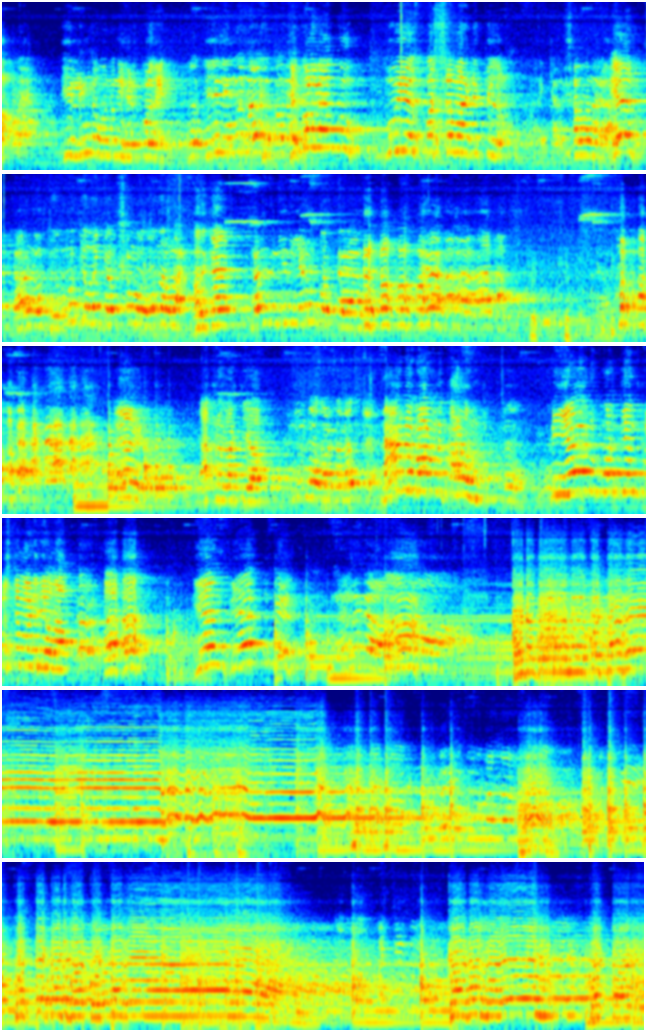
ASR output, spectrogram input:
ಈ ಲಿಂಗವನ್ನು ನೀ ಹಿಡ್ಕೊಳ್ಬೇಕು. ಈ ಲಿಂಗ ನಾನು ಹಿಡ್ಕೊಳ್ಬೇಕು. ಹೂವಿಗೆ ಸ್ಪರ್ಶ ಮಾಡ್ಲಿಕ್ಕಿಲ್ಲ. ಕೆಲಸ ಏನು? ನಾನು ಧರ್ಮಕ್ಕೆಲ್ಲ ಕೆಲಸ ಮಾಡೋನಲ್ಲ ಅದಕ್ಕೆ? ನನಗೆ ನೀನು ಏನು ಗೊತ್ತ? ಯಾಕೆ ಮಾಡ್ತೀಯ ನಾನು பட்டாரு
